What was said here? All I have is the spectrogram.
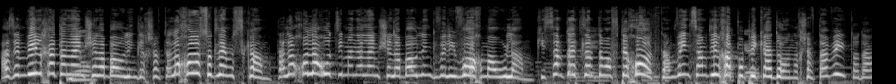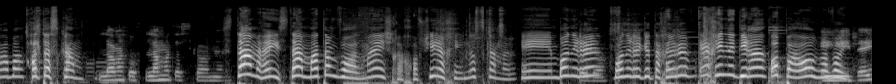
אז הם מביאים לך את הנעליים נו. של הבאולינג. עכשיו, אתה לא יכול לעשות להם scam. אתה לא יכול לרוץ עם הנעליים של הבאולינג ולברוח מהאולם. כי שמת אצלם את מבין. המפתחות, אתה מבין? שמתי לך פה אוקיי. פיקדון, עכשיו תביא, תודה רבה. אל תסקאם. למה אתה- סקאמר? סתם, היי, סתם, מה אתה מבוהל? מה יש לך? חופשי, אחי, לא סקאמר. אה, בוא נראה, תודה. בוא נראה רגע את החרב. איך היא נדירה? הופה, אוי ואבוי. היא די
